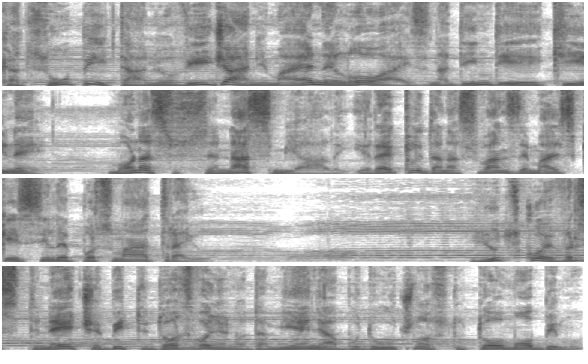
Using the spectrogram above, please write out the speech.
Kad su upitani o viđanjima NLO-a iznad Indije i Kine, Monasi su se nasmijali i rekli da nas vanzemaljske sile posmatraju. Ljudskoj vrsti neće biti dozvoljeno da mijenja budućnost u tom obimu.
